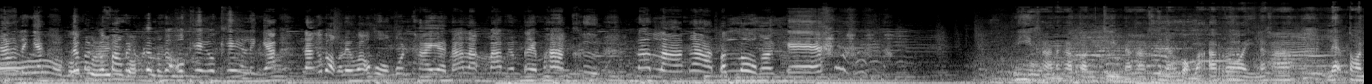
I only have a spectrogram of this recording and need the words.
นะอะไรเงี้ยแล้ว มันก็ฟังไม่รู้เรื่องมันก็โอเคโอเคอะไรเงี้ยนางก็บอกเลยว่าโอ้โหคนไทยอะน่ารักมากมีน้ำใจมากคือน่ารักอะตลกอะแกนี่ค่ะนะคะตอนกินนะคะคือนางบอกว่าอร่อยนะคะ และตอน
